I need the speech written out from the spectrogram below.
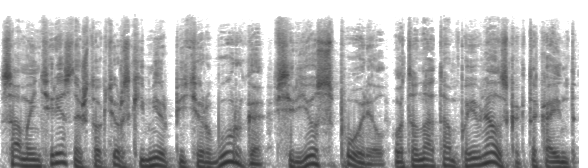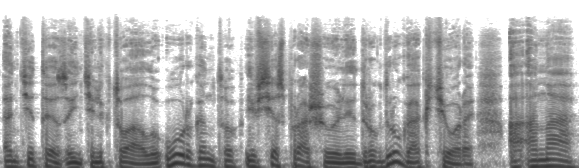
самое интересное, что актерский мир Петербурга всерьез спорил. Вот она там появлялась как такая антитеза интеллектуалу Урганту. И все спрашивали друг друга, актеры, а она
